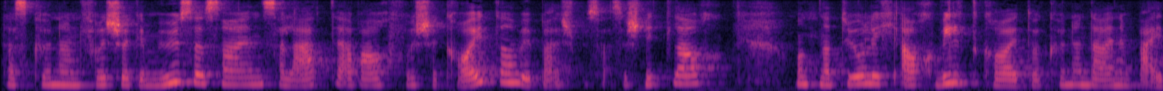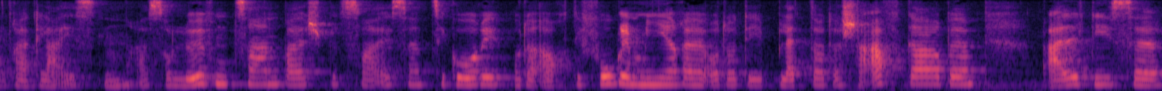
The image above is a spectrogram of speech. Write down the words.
Das können frische Gemüse sein, Salate, aber auch frische Kräuter, wie beispielsweise Schnittlauch. Und natürlich auch Wildkräuter können da einen Beitrag leisten. Also Löwenzahn beispielsweise, Zigori oder auch die Vogelmiere oder die Blätter der Schafgarbe. All diese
